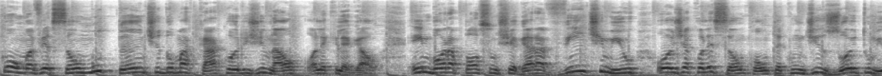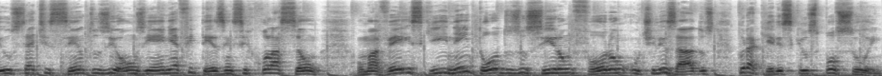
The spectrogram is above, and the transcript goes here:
com uma versão mutante do macaco original. Olha que legal! Embora possam chegar a 20 mil, hoje a coleção conta com 18.711 NFTs em circulação, uma vez que nem todos os Serum foram utilizados por aqueles que os possuem.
